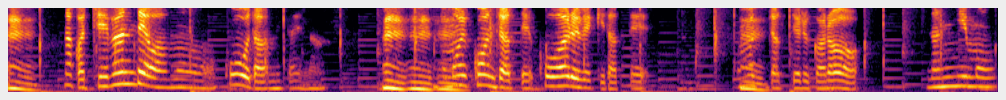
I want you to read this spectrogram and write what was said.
うんなんか自分ではもうこうだみたいな、うんうんうん思い込んじゃってこうあるべきだって思っちゃってるから、何にも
